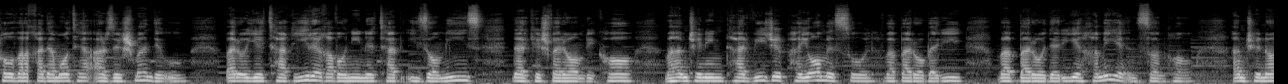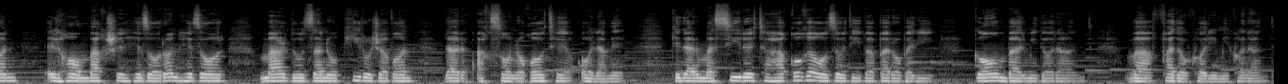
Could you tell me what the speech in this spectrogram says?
ها و خدمات ارزشمند او برای تغییر قوانین تبعیض‌آمیز در کشور آمریکا و همچنین ترویج پیام صلح و برابری و برادری همه انسانها همچنان الهام بخش هزاران هزار مرد و زن و پیر و جوان در اقصانقات عالمه که در مسیر تحقق آزادی و برابری گام برمیدارند. و فداکاری می کنند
